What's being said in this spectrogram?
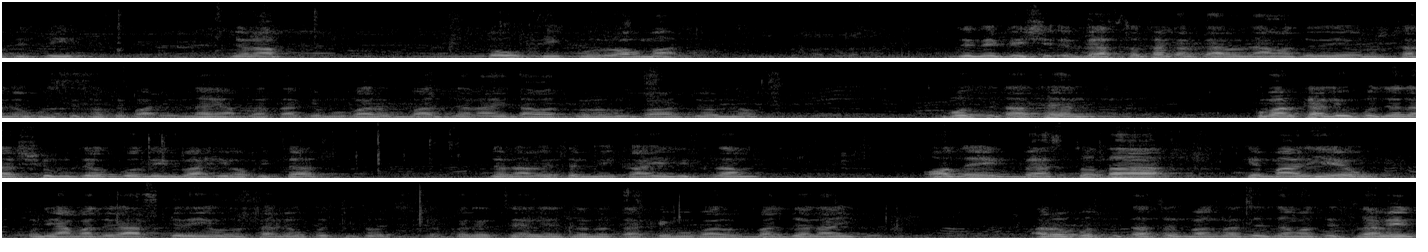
অতিথি জনাব তৌফিকুর রহমান, যিনি ব্যস্ত থাকার কারণে আমাদের এই অনুষ্ঠানে উপস্থিত হতে পারেন নাই। আমরা তাকে মুবারকবাদ জানাই দাওয়াত গ্রহণ করার জন্য। উপস্থিত আছেন কুমারখালী উপজেলার সুযোগ্য নির্বাহী অফিসার জনাব এস এম মিকাইল ইসলাম। অনেক ব্যস্ততাকে মারিয়েও উনি আমাদের আজকের এই অনুষ্ঠানে উপস্থিত করেছেন এর জন্য তাকে মুবারকবাদ জানাই। আর উপস্থিত আছেন বাংলাদেশ জামাত ইসলামের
